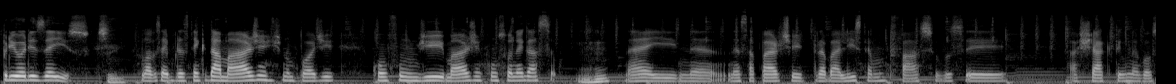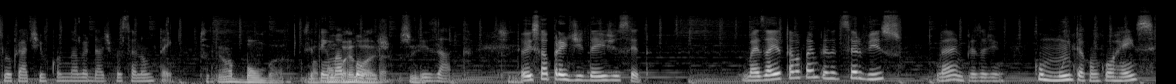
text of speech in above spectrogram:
priorizei isso. sim. Falava que a empresa tem que dar margem, a gente não pode confundir margem com sonegação. Uhum. né? E né, nessa parte trabalhista é muito fácil você achar que tem um negócio lucrativo quando na verdade você não tem. Você tem uma bomba. Você uma tem bomba uma relógio. bomba. Sim, Exato. sim. Então isso eu aprendi desde cedo. Mas aí eu estava com a empresa de serviço, né? Empresa de, com muita concorrência.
